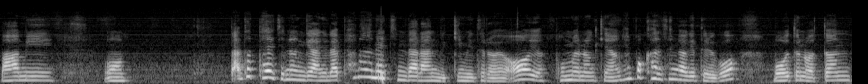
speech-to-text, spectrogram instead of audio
마음이, 어, 따뜻해지는 게 아니라 편안해진다라는 느낌이 들어요. 어, 보면은 그냥 행복한 생각이 들고 모든 어떤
